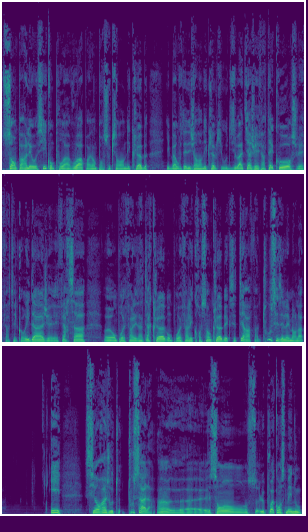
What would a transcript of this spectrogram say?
Sans parler aussi qu'on pourrait avoir, par exemple pour ceux qui sont dans des clubs, et bah vous avez des gens dans des clubs qui vous disent bah tiens je vais faire telle course, je vais faire telle corrida, je vais aller faire ça. Euh, on pourrait faire les interclubs, on pourrait faire les cross en etc. Enfin tous ces éléments là. Et si on rajoute tout ça là, hein, euh, le poids qu'on se met nous,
